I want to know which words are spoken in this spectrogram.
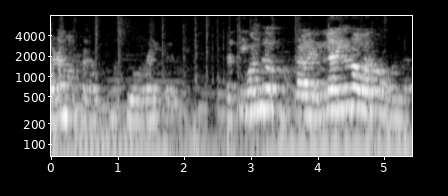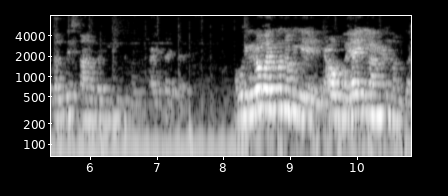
ಬಡ ಮಕ್ಕಳು ಮತ್ತು ರೈತರು, ಪ್ರತಿಯೊಂದು ಮಕ್ಕಳ ಎಲ್ಲರಿಗೂ ಅವರು ಒಂದು ತಂದೆ ಸ್ಥಾನದಲ್ಲಿ ನಿಂತು ನಮ್ಗೆ ಕಾಯ್ತಾ ಇದ್ದಾರೆ. ಅವ್ರು ಇರೋವರೆಗೂ ನಮಗೆ ಯಾವ ಭಯ ಇಲ್ಲ ಅಂತ ನಮ್ಗೆ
